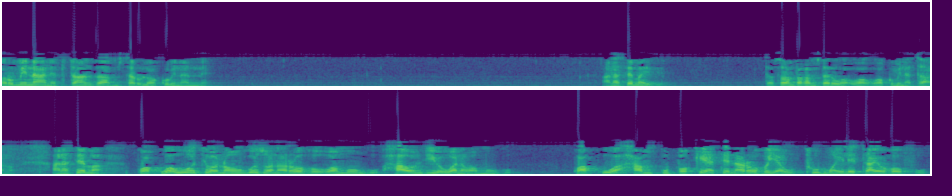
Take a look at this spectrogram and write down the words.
warumi nane tutaanza mstari ule wa kumi na nne. Anasema hivi tasoma mpaka mstari wa, wa, wa kumi na tano. Anasema kwa kuwa wote wanaongozwa na roho wa mungu hao ndio wana wa mungu. Kwa kuwa hamkupokea tena roho ya utumwa iletayo hofu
